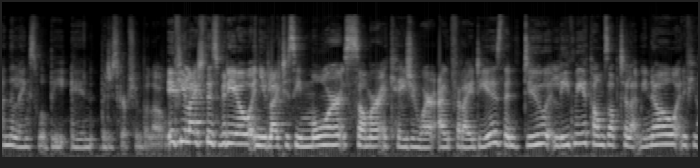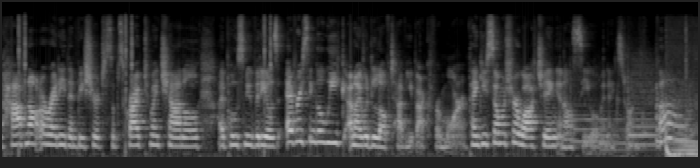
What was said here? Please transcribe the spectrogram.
and the links will be in the description below. If you liked this video and you'd like to see more summer occasion wear outfit ideas, then do leave me a thumbs up to let me know. And if you have not already, then be sure to subscribe to my channel. I post new videos every single week and I would love to have you back for more. Thank you so much for watching and I'll see you on my next one. Bye.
